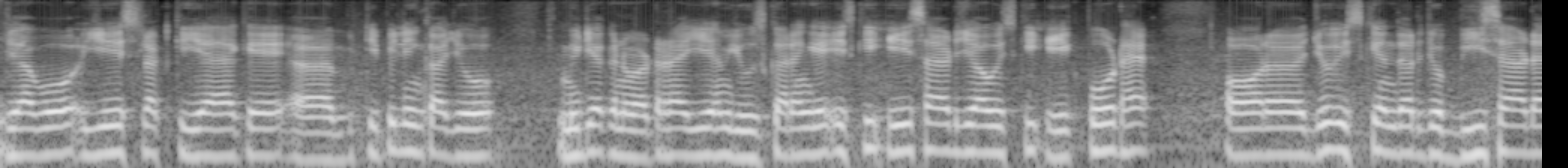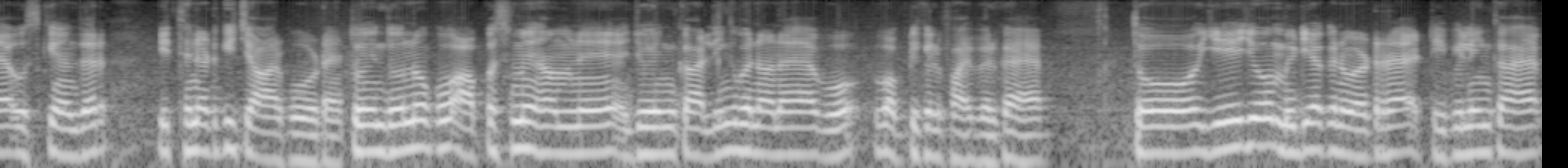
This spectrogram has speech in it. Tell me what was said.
जो है वो ये सिलेक्ट किया है कि टी पी लिंक का जो मीडिया कन्वर्टर है, ये हम यूज़ करेंगे। इसकी ए साइड जो है वो इसकी एक पोर्ट है और जो इसके अंदर जो बी साइड है, उसके अंदर इथनेट की चार पोर्ट हैं। तो इन दोनों को आपस में हमने जो इनका लिंक बनाना है, वो ऑप्टिकल फाइबर का है। तो ये जो मीडिया कन्वर्टर है टीपी लिंक का है,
